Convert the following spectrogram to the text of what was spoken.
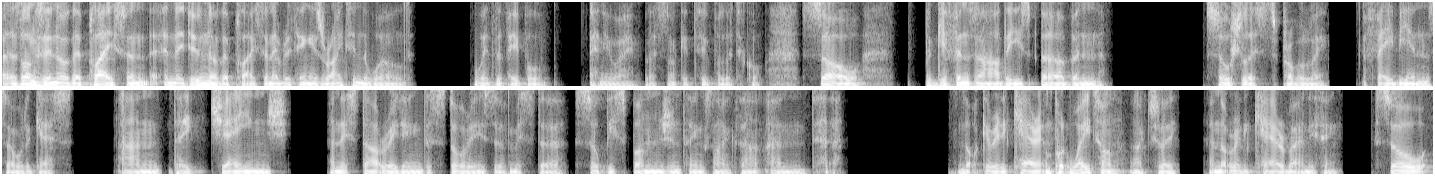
as long as they know their place and, and they do know their place and everything is right in the world with the people anyway let's not get too political so the giffens are these urban socialists probably fabians i would guess and they change and they start reading the stories of Mr. Soapy Sponge and things like that, and not really care and put weight on actually, and not really care about anything. So,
